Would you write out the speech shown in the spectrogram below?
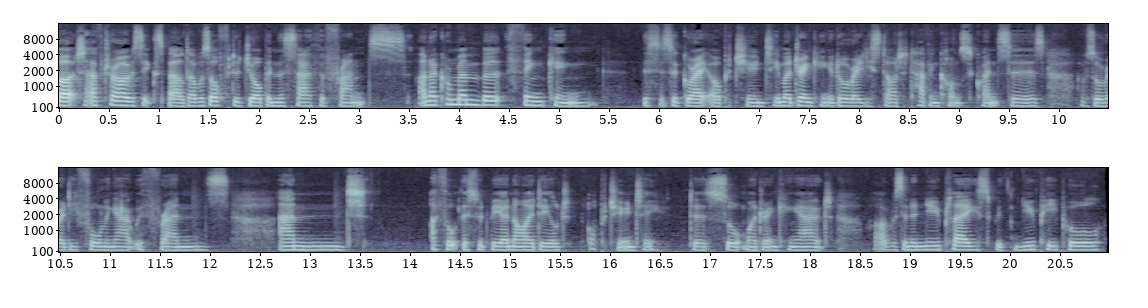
but after I was expelled, I was offered a job in the south of France, and I can remember thinking, this is a great opportunity. My drinking had already started having consequences. I was already falling out with friends. And I thought this would be an ideal opportunity to sort my drinking out. I was in a new place with new people,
